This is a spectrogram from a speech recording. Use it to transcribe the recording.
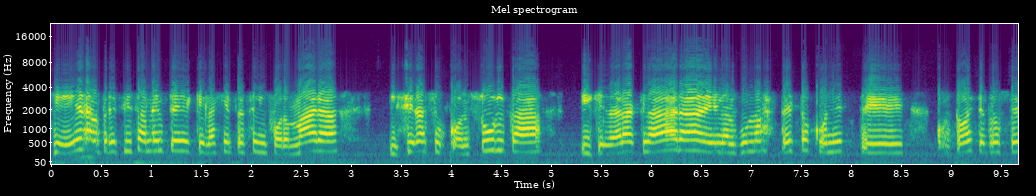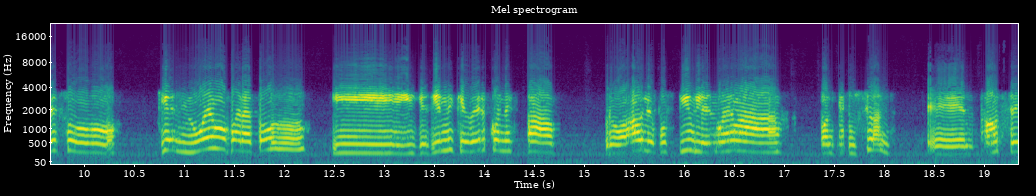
que era precisamente que la gente se informara, hiciera sus consultas y quedara clara en algunos aspectos con este con todo este proceso que es nuevo para todos y, que tiene que ver con esta probable posible nueva constitución. Eh, entonces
